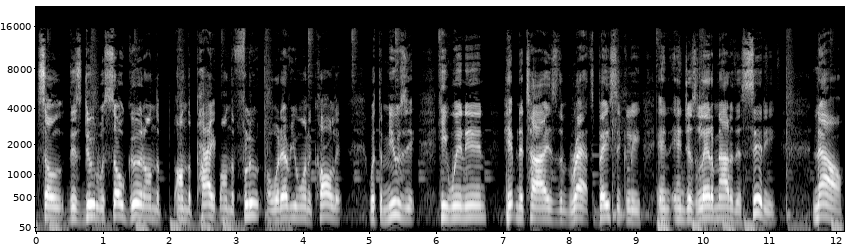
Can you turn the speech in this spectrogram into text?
So this dude was so good on the on the pipe, on the flute or whatever you want to call it with the music, he went in, hypnotized the rats basically and and just let them out of the city. Now,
